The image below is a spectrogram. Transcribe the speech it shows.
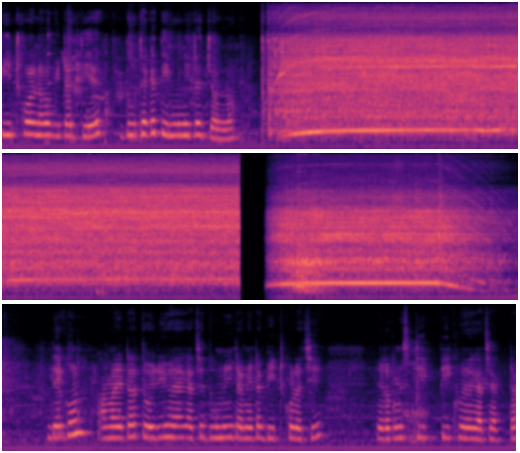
বিট করে নেব বিটার দিয়ে দু থেকে তিন মিনিটের জন্য। দেখুন, আমার এটা তৈরি হয়ে গেছে, দু মিনিট আমি এটা বিট করেছি। এরকম স্টিক পিক হয়ে গেছে একটা।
